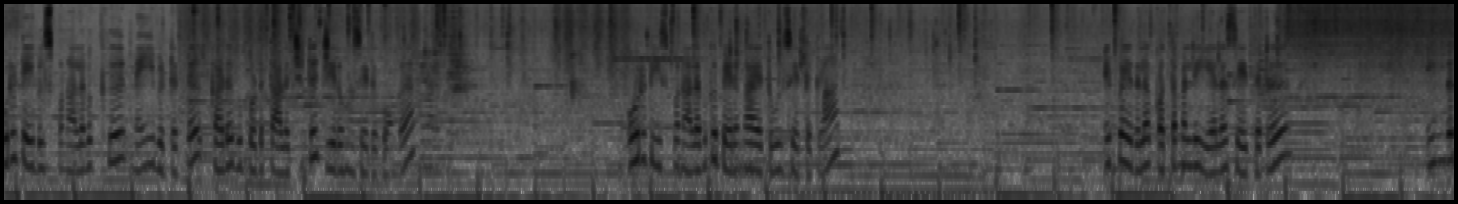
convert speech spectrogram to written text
ஒரு டேபிள் ஸ்பூன் அளவுக்கு நெய் விட்டுட்டு கடுகு போட்டு தாளிச்சிட்டு ஜீரகம் சேர்த்துக்கோங்க. ஒரு டீஸ்பூன் அளவுக்கு பெருங்காயத்தூள் சேர்த்துக்கலாம். இப்போ இதில் கொத்தமல்லி இலை சேர்த்துட்டு இந்த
